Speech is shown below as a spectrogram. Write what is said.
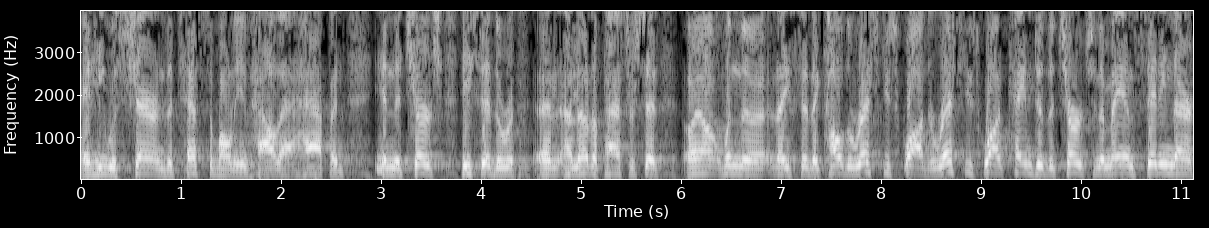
and he was sharing the testimony of how that happened in the church. He said, the, and another pastor said, well, when the, they said they called the rescue squad, the rescue squad came to the church and a man sitting there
